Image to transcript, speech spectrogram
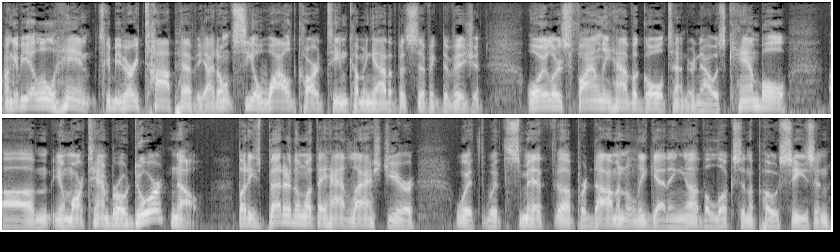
I'll give you a little hint. It's going to be very top heavy. I don't see a wild card team coming out of the Pacific Division. Oilers finally have a goaltender. Now, is Campbell, um, you know, Martin Brodeur? No. But he's better than what they had last year with with Smith uh, predominantly getting uh, the looks in the postseason.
